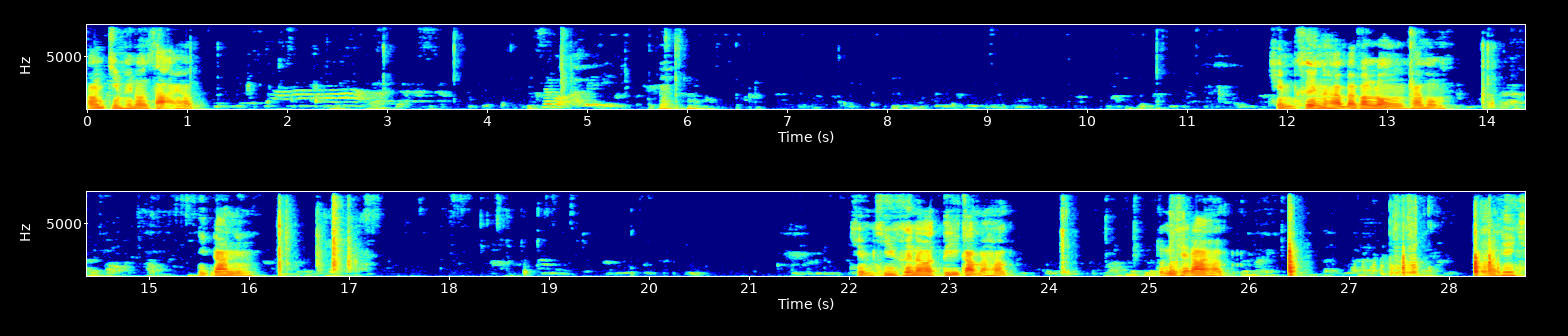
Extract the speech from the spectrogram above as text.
ต้องจิ้มให้โดนสายครับ ข็มขึ้นนะครับ แล้วก็ลงครับผม อีกด้านหนึ่งเข็มขี้ขึ้นแล้วก็ตีกลับนะครับ ตัวนี้ใช้ได้ครับ มาที่แค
